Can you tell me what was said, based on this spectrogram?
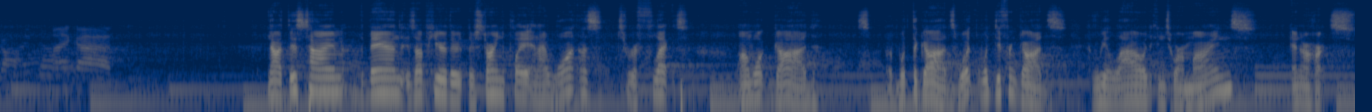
My God. Now, at this time, the band is up here. They're, they're starting to play, and I want us to reflect on what God, what the gods, what, what different gods have we allowed into our minds and our hearts.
